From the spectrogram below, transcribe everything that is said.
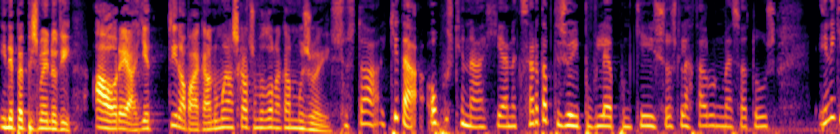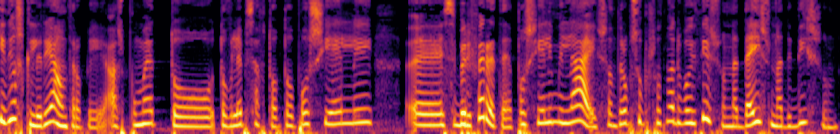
είναι πεπισμένη ότι, Α, ωραία, γιατί να πάμε να κάνουμε, ας κάτσουμε εδώ να κάνουμε ζωή. Σωστά. Κοίτα, όπως και να έχει, ανεξάρτητα από τη ζωή που βλέπουν και ίσως λαχταρούν μέσα τους, είναι και δύο σκληροί άνθρωποι. Α πούμε, το, το βλέπεις αυτό από το πώς η Έλλη ε, συμπεριφέρεται, πώς η Έλλη μιλάει στους ανθρώπους που προσπαθούν να τη βοηθήσουν, να ταΐσουν, να την τύσουν.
